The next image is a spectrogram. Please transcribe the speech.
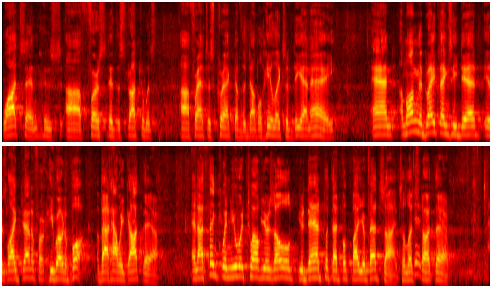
Watson, who uh, first did the structure, was uh, Francis Crick of the double helix of DNA. And among the great things he did is, like Jennifer, he wrote a book about how he got there. And I think when you were 12 years old, your dad put that book by your bedside. So let's start there.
